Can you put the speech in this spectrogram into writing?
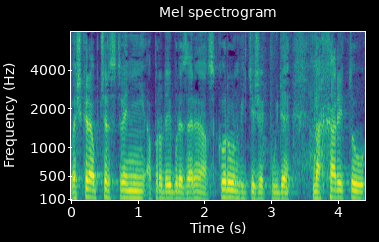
Veškeré občerstvení a prodej bude za 11 korun, výtěžek půjde na charitu,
